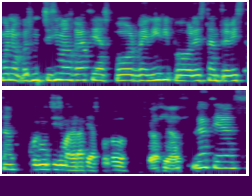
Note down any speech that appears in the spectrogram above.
Bueno, pues muchísimas gracias por venir y por esta entrevista. Pues muchísimas gracias por todo. Gracias. Gracias.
